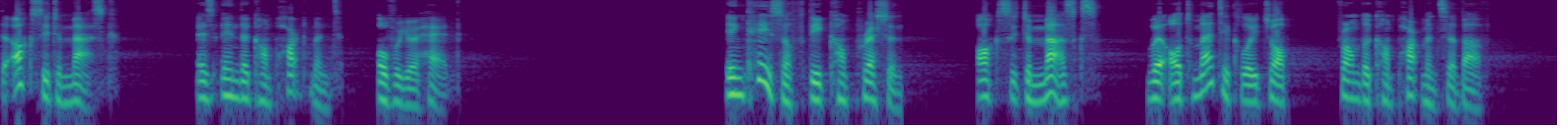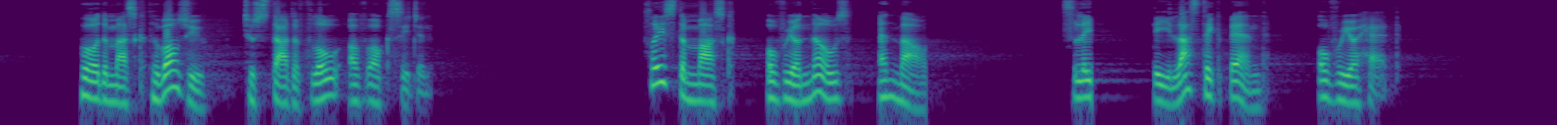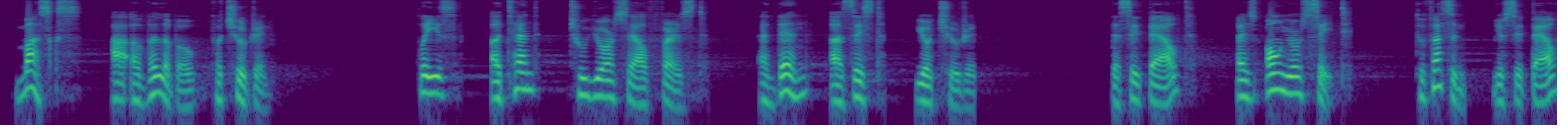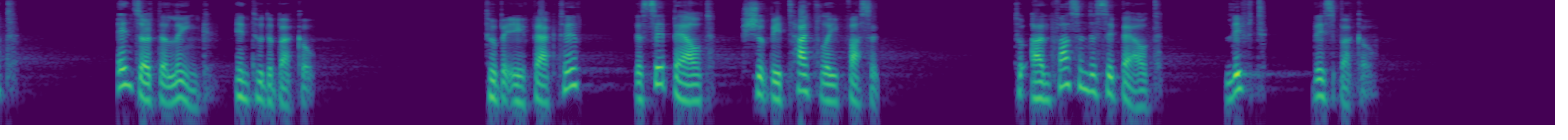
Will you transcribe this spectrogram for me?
The oxygen mask is in the compartment over your head. In case of decompression, oxygen masks will automatically drop from the compartments above. Pull the mask towards you to start the flow of oxygen. Place the mask over your nose and mouth. Slip the elastic band over your head. Masks are available for children. Please attend to yourself first and then assist your children. The seat belt is on your seat. To fasten your seat belt, insert the link into the buckle. To be effective, The seatbelt should be tightly fastened. To unfasten the seatbelt, lift this buckle.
